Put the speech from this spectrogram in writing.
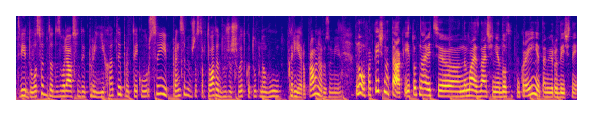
Твій досвід дозволяв сюди приїхати, пройти курси і, в принципі, вже стартувати дуже швидко тут нову кар'єру. Правильно розумію? Ну, фактично так. І тут навіть е, немає значення досвід в Україні, там юридичний.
